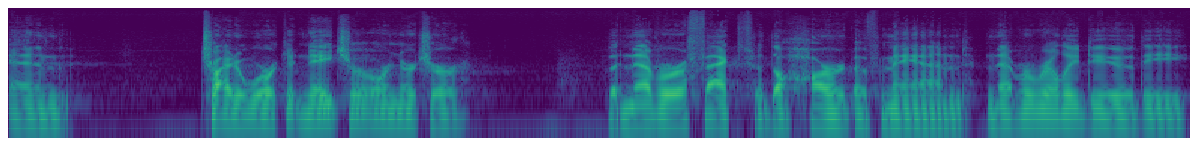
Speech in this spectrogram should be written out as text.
and try to work at nature or nurture, but never affect the heart of man, never really do the,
